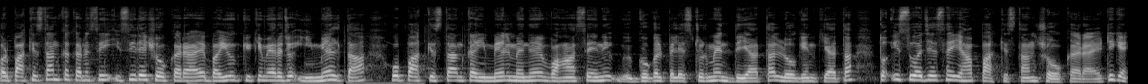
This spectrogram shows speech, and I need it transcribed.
और पाकिस्तान का करेंसी इसीलिए शो कर रहा है भाइयों, क्योंकि मेरा जो ईमेल था, वो पाकिस्तान का ईमेल मैंने वहाँ से, यानी गूगल प्ले स्टोर में दिया था लॉग इन किया था। तो इस वजह से यहाँ पाकिस्तान शो कर रहा है, ठीक है?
